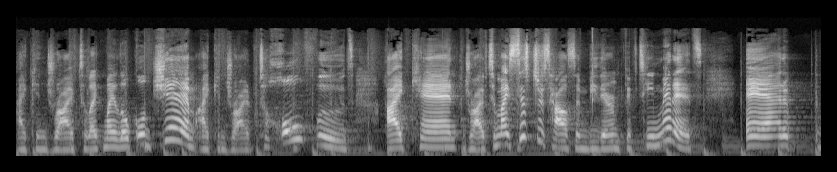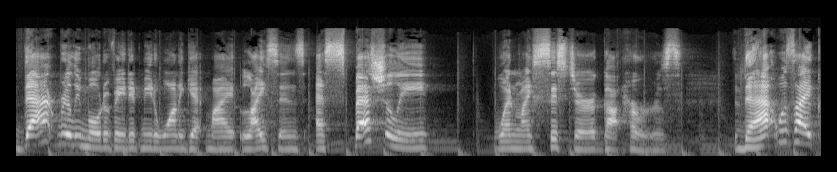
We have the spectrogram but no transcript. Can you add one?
I can drive to like my local gym. I can drive to Whole Foods. I can drive to my sister's house and be there in 15 minutes. And that really motivated me to want to get my license, especially when my sister got hers. That was like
